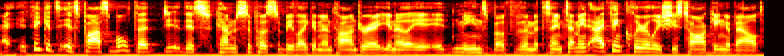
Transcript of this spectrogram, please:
I, I, think it's it's possible that it's kind of supposed to be like an entendre. You know, it, it, means both of them at the same time. I mean, I think clearly she's talking about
